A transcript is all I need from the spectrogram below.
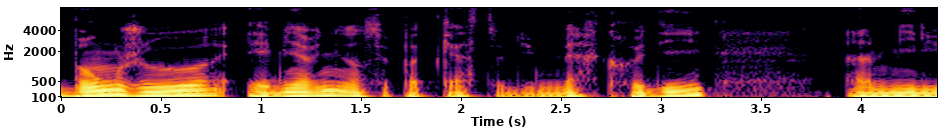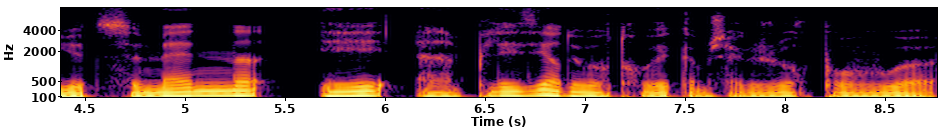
Bonjour et bienvenue dans ce podcast du mercredi, un milieu de semaine et un plaisir de vous retrouver comme chaque jour pour vous euh,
